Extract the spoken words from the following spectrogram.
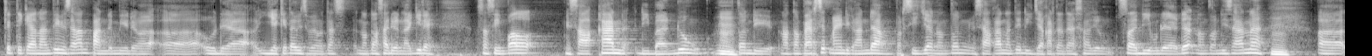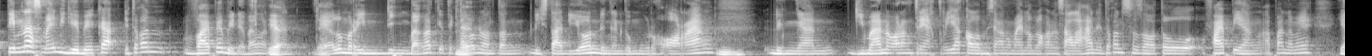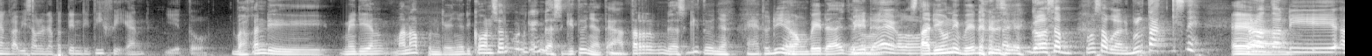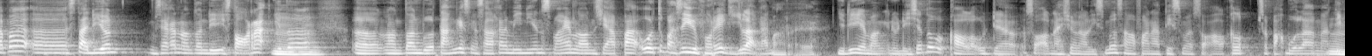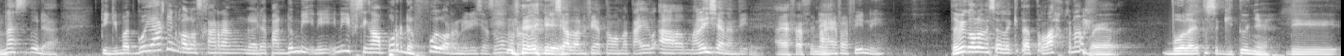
Ketika nanti misalkan pandemi udah eh, udah ya kita bisa nonton, nonton stadion lagi deh. Sesimpel misalkan di Bandung nonton di nonton Persib main di kandang, Persija nonton misalkan nanti di Jakarta International Stadium udah ada nonton di sana. Eh, Timnas main di GBK itu kan vibe-nya beda banget Iya, kan. Kayak lu merinding banget ketika Iya. lu nonton di stadion dengan gemuruh orang, dengan gimana orang teriak-teriak kalau misalkan main lo melakukan kesalahan itu kan sesuatu vibe yang apa namanya yang nggak bisa lo dapetin di TV kan gitu. Bahkan di media yang mana pun kayaknya di konser pun kayak nggak segitunya, teater nggak segitunya. Nah itu dia. Emang beda aja. Beda ya kalau- stadion nih beda sih. Gak usah, gak usah bola bulu tangkis deh. Lu nonton di apa eh, stadion, misalkan nonton di Stora gitu, Hmm, eh, nonton bulu tangkis misalkan Minions main lawan siapa, oh itu pasti euforia gila kan. Marah ya. Jadi emang Indonesia tuh kalau udah soal nasionalisme sama fanatisme soal klub sepak bola Hmm. sama timnas itu udah tinggi banget. Gue yakin kalau sekarang nggak ada pandemi nih, ini Singapura udah full orang Indonesia semua mau nonton Indonesia lawan Vietnam sama Thailand, ah, Malaysia nanti. AFF ini. AFF ini. Tapi kalau misalnya kita telah kenapa ya bola itu segitunya di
